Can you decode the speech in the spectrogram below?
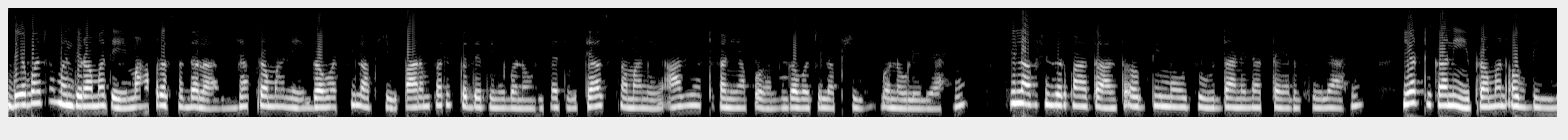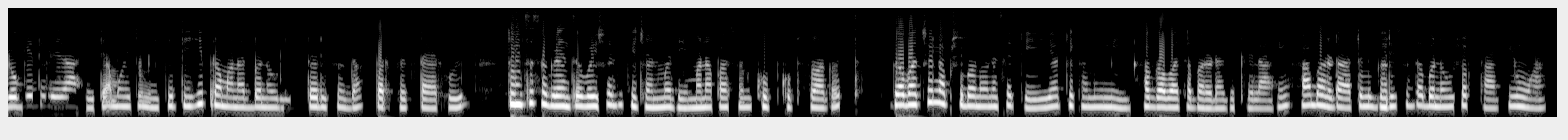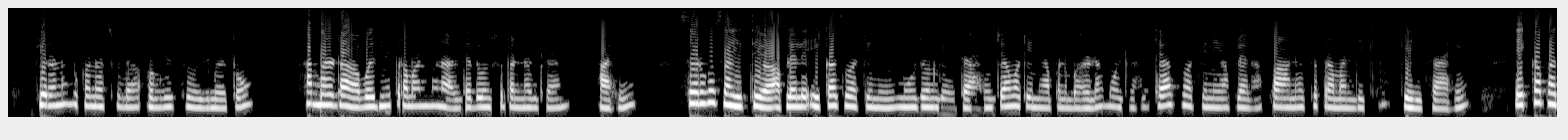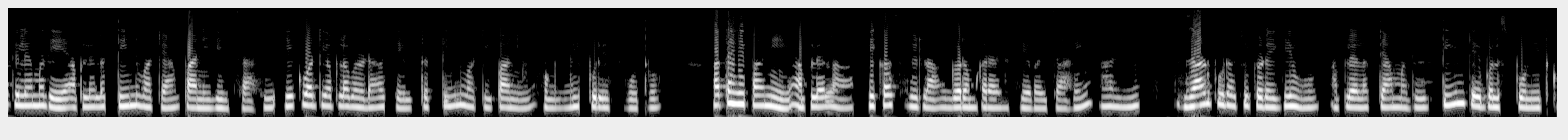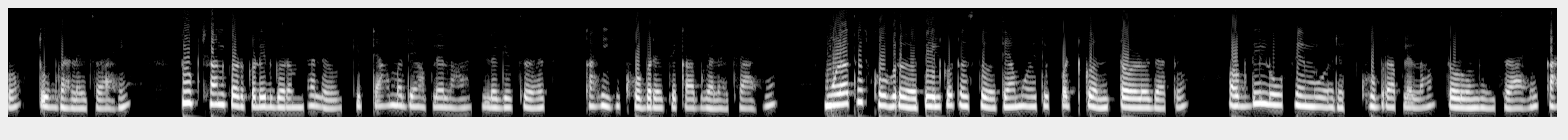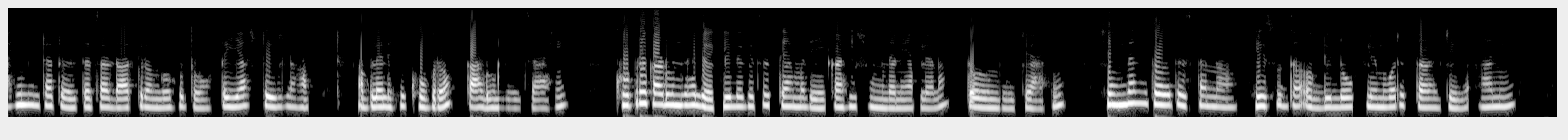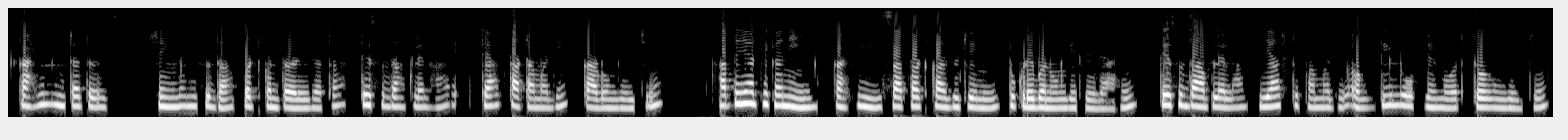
देवाच्या मंदिरामध्ये महाप्रसादाला ज्याप्रमाणे गव्हाची लापशी पारंपरिक पद्धतीने बनवली जाते त्याचप्रमाणे आज या ठिकाणी आपण गव्हाची लापशी बनवलेली आहे. ही लापशी जर पाहताल तर अगदी मौसूद दाणेदार तयार झालेले आहे. या ठिकाणी प्रमाण अगदी योग्य दिलेलं आहे त्यामुळे तुम्ही कितीही प्रमाणात बनवली तरी सुद्धा परफेक्ट तयार होईल. तुमचं सगळ्यांचं वैशाली किचनमध्ये मनापासून खूप खूप स्वागत. गव्हाची लापशी बनवण्यासाठी या ठिकाणी मी हा गव्हाचा भरडा घेतलेला आहे. हा भरडा तुम्ही घरी सुद्धा बनवू शकता किंवा किराणा दुकानात सुद्धा अगदी सहज मिळतो. हा भरडा वजनी प्रमाण म्हणाल तर दोनशे पन्नास ग्रॅम आहे. सर्व साहित्य आपल्याला एकाच वाटीने मोजून घ्यायचं आहे. ज्या वाटीने आपण भरडा मोजला त्याच वाटीने आपल्याला पाण्याचं प्रमाण देखील घ्यायचं आहे. एका पातेल्यामध्ये आपल्याला तीन वाट्या पाणी घ्यायचं आहे. एक वाटी आपला भरडा असेल तर तीन वाटी पाणी अगदी पुरेसं होतं. आता हे पाणी आपल्याला एका साईडला गरम करायला ठेवायचं आहे आणि जाड पुडाची कढई घेऊन आपल्याला त्यामध्ये तीन टेबल स्पून इतकं तूप घालायचं आहे. तूप छान कडकडीत गरम झालं की त्यामध्ये आपल्याला लगेचच काही खोबऱ्याचे काप घालायचे आहे. मुळातच खोबरं तेलकट असतं त्यामुळे ते पटकन तळलं जातं. अगदी लो फ्लेमवर खोबरं आपल्याला तळून घ्यायचं आहे. काही मिनिटातच त्याचा डार्क रंग होतो तर या स्टेजला आपल्याला हे खोबरं काढून घ्यायचं आहे. खोबरं काढून झालं की लगेचच त्यामध्ये काही शेंगदाणे आपल्याला तळून घ्यायचे आहे. शेंगदाणे तळत असताना हे सुद्धा अगदी लो फ्लेमवरच तळायचे आणि काही मिनिटातच शेंगदाणे सुद्धा पटकन तळले जातात. ते सुद्धा आपल्याला त्याच ताटामध्ये काढून घ्यायचे. आता या ठिकाणी काही सात आठ काजूचे मी तुकडे बनवून घेतलेले आहे. ते सुद्धा आपल्याला याच तुपामध्ये अगदी लो फ्लेमवर तळून घ्यायचे.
